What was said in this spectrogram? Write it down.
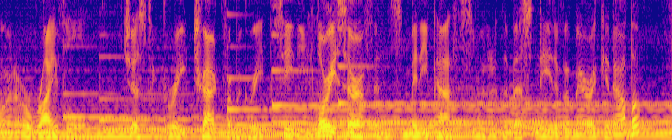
on Arrival, just a great track from a great CD. Lorrie Sarafin's Many Paths, winner of the Best Native American Album.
